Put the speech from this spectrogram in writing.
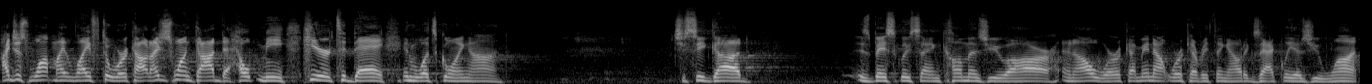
I just want my life to work out. I just want God to help me here today in what's going on. But you see, God is basically saying, Come as you are, and I'll work. I may not work everything out exactly as you want,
